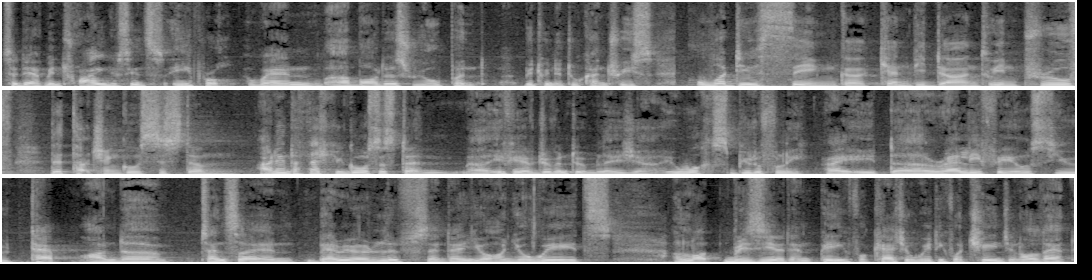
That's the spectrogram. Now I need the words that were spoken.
said they have been trying since April when uh, borders reopened between the two countries. What do you think uh, can be done to improve the touch and go system? I think the touch and go system, uh, if you have driven to Malaysia, it works beautifully, right? It uh, rarely fails. You tap on the sensor and barrier lifts, and then you're on your way. It's a lot breezier than paying for cash and waiting for change and all that.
